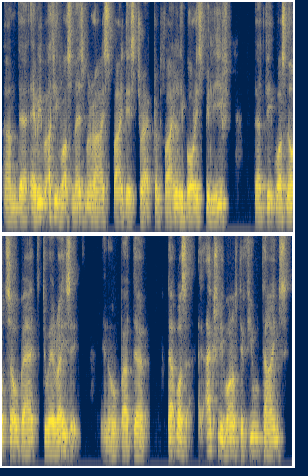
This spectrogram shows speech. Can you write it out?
And uh, everybody was mesmerized by this track. And finally, Boris believed that it was not so bad to erase it, you know. But uh, that was actually one of the few times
